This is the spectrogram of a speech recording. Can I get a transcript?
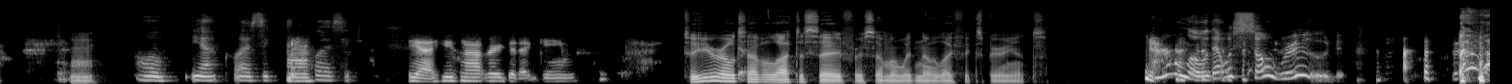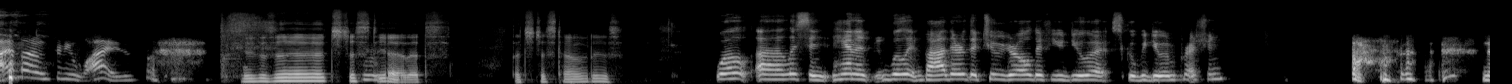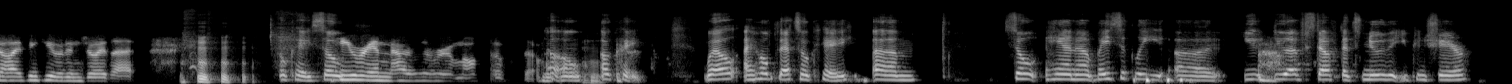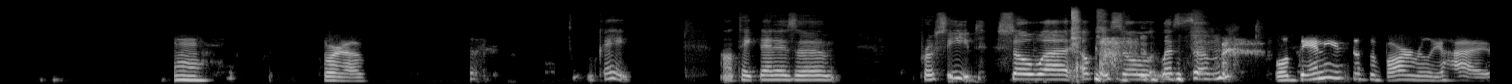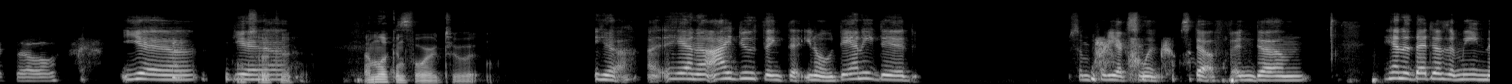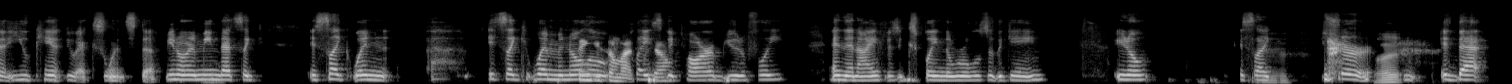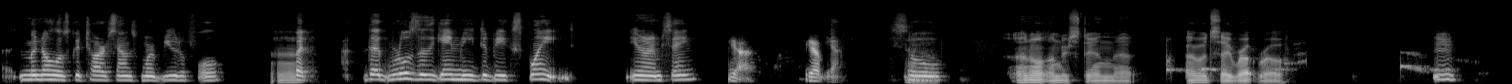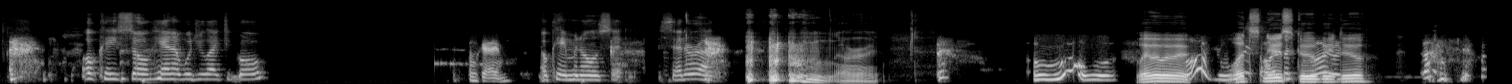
Hmm. Oh, yeah, classic, Mm. classic. Yeah, he's not very good at games. Two year olds have a lot to say for someone with no life experience. Hello, that was so rude. I thought it was pretty wise. It's, uh, just Mm. yeah, that's that's just how it is. Well, uh, listen, Hannah, will it bother the two year old if you do a Scooby Doo impression? no, I think he would enjoy that. Okay, so He ran out of the room also. So oh, okay. Well, I hope that's okay. Um, so Hannah, basically, uh, you do you have stuff that's new that you can share? Mm, sort of. Okay, I'll take that as a proceed. So, uh, okay, so let's um, Well, Danny set the bar really high, so yeah, It's yeah. okay. I'm looking forward to it. Yeah, uh, Hannah, I do think that you know Danny did some pretty excellent stuff, and um, Hannah, that doesn't mean that you can't do excellent stuff. You know what I mean? That's like it's like when it's like when Manolo so much, plays Joe. guitar beautifully, and then I have to explain the rules of the game. You know, it's like Mm, sure what? that Manolo's guitar sounds more beautiful, Eh, but the rules of the game need to be explained. You know what I'm saying? yeah. Yep. Yeah. So I don't understand that. I would say rutro. okay, so Hannah, would you like to go? Okay. Okay, Manolo, set set her up. All right. Ooh. Wait, wait, wait, wait. What's new, Scooby good. Doo?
